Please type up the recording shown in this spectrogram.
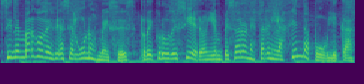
Sin embargo, desde hace algunos meses recrudecieron y empezaron a estar en la agenda pública.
